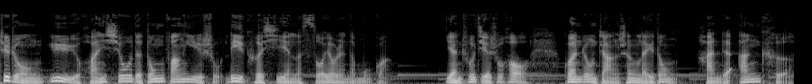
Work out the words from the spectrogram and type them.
这种欲语还休的东方艺术立刻吸引了所有人的目光。演出结束后，观众掌声雷动，喊着“安可”，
